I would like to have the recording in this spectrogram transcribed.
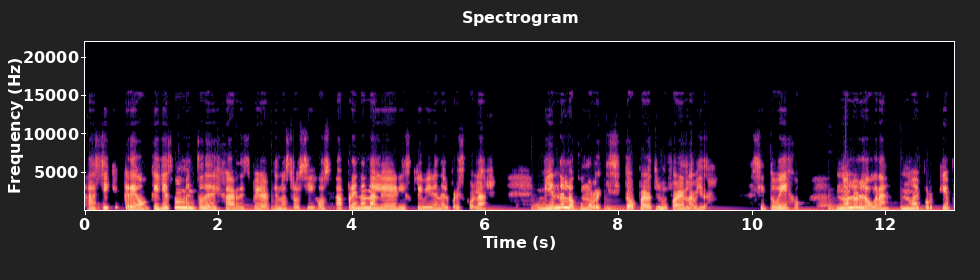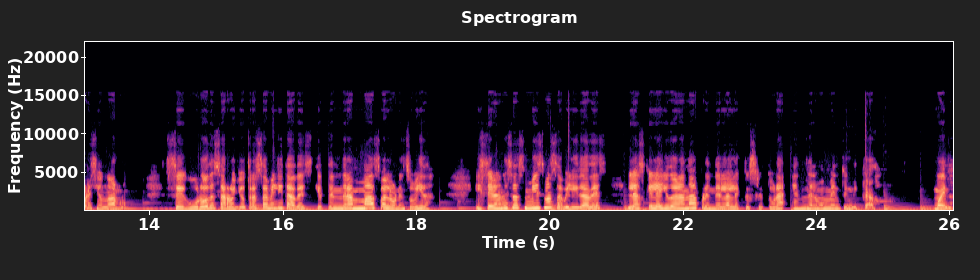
Así que creo que ya es momento de dejar de esperar que nuestros hijos aprendan a leer y escribir en el preescolar, viéndolo como requisito para triunfar en la vida. Si tu hijo no lo logra, no hay por qué presionarlo. Seguro desarrolló otras habilidades que tendrán más valor en su vida y serán esas mismas habilidades las que le ayudarán a aprender la lectoescritura en el momento indicado. Bueno,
